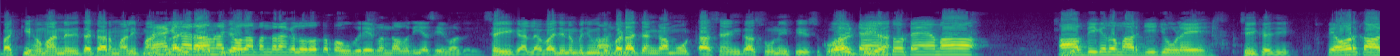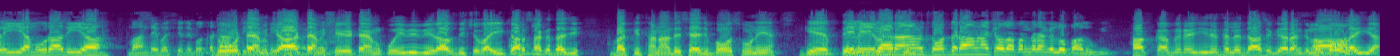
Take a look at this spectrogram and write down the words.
ਬਾਕੀ ਹਮਾਨੇ ਦੀ ਤਾਂ ਕਰਮ ਵਾਲੀ ਮੈਂ ਲਾਈ ਕਹਿੰਦਾ ਆਰਾਮ ਨਾਲ ਕਰਦੀ ਆ। 14 15 ਕਿਲੋ ਦੁੱਧ ਪਾਊ ਵੀਰੇ ਬੰਦਾ ਵਧੀਆ ਸੇਵਾ ਕਰੇ। ਸਹੀ ਗੱਲ ਹੈ ਵਜਨ ਵਜੂਦ। ਬੜਾ ਚੰਗਾ ਮੋਟਾ ਸਿੰਗਾ ਸੋਹਣੀ ਫੇਸ ਕੁਆਲਿਟੀ ਟਾਈਮ ਆ। ਤੋਂ ਟਾਈਮ ਆ ਆਪਦੀ ਕਦੋਂ ਮਰਜ਼ੀ ਚੋਲੇ। ਠੀਕ ਹੈ ਜੀ। ਪਿਓਰ ਕਾਲੀ ਆ ਮੋਹਰਾ ਦੀ ਆ ਬੰਦੇ ਬੱਚੇ ਦੇ ਪੁੱਤ ਦੋ ਟਾਈਮ ਚਾਰ ਟਾਈਮ ਛੇ ਟਾਈਮ ਕੋਈ ਵੀ ਵੀਰ ਆਪਦੀ ਚਵਾਈ ਕਰ ਸਕਦਾ ਜੀ। ਬਾਕੀ ਥਣਾ ਦੇ ਸਾਈਜ਼ ਬਹੁਤ ਸੋਹਣੇ ਆ ਗੈਪ ਤੇ ਤੇ ਲੱਗੇ ਲੇਵਾ ਆਰਾਮ ਦੁੱਧ ਆਰਾਮ ਨਾਲ 14 15 ਕਿਲੋ ਪਾ ਦੂਗੀ ਹੱਕ ਆ ਵੀਰੇ ਜਿਹਦੇ ਥੱਲੇ 10 11 ਕਿਲੋ ਹਾਂ। ਬੌਲਾ ਆ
